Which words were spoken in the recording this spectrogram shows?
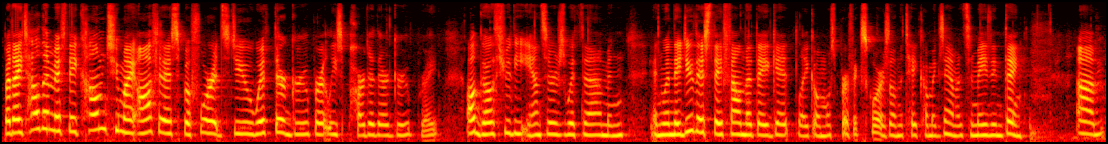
but I tell them if they come to my office before it's due with their group, or at least part of their group, right? I'll go through the answers with them, and, and when they do this, they found that they get like almost perfect scores on the take-home exam. It's an amazing thing. Um,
